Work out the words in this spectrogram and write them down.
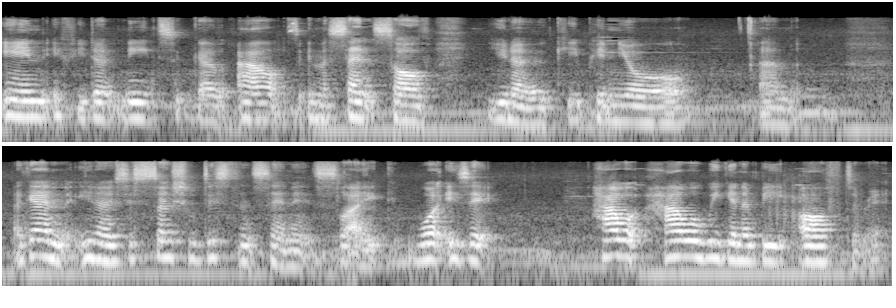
in if you don't need to go out in the sense of, you know, keeping your, um, again, you know, it's just social distancing. It's like, what is it? How, how are we going to be after it?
